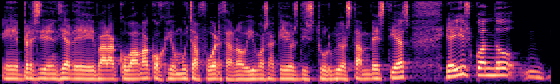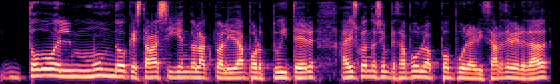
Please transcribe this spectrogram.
eh, presidencia de Barack Obama cogió mucha fuerza, ¿no? Vimos aquellos disturbios tan bestias y ahí es cuando todo el mundo que estaba siguiendo la actualidad por Twitter, ahí es cuando se empezó a popularizar de verdad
